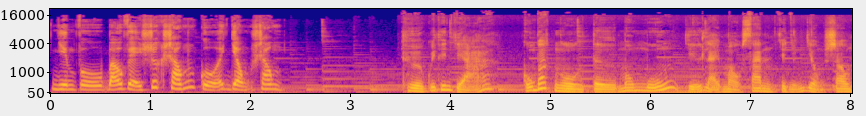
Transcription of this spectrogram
nhiệm vụ bảo vệ sức sống của dòng sông. Thưa quý thính giả, cũng bắt nguồn từ mong muốn giữ lại màu xanh cho những dòng sông.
